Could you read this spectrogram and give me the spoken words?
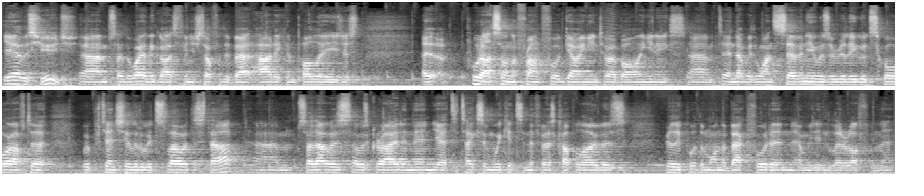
Yeah, it was huge. Um, so the way the guys finished off with the bat, Hardik and Polly, just uh, put us on the front foot going into our bowling innings. Um, to end up with 170 was a really good score after we were potentially a little bit slow at the start. Um, so that was that was great. And then yeah, to take some wickets in the first couple overs, really put them on the back foot, and, and we didn't let it off from there.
